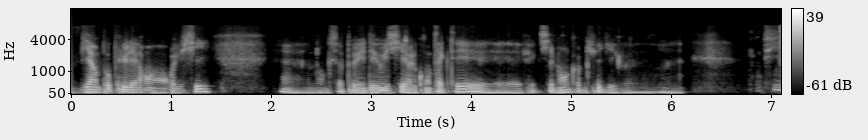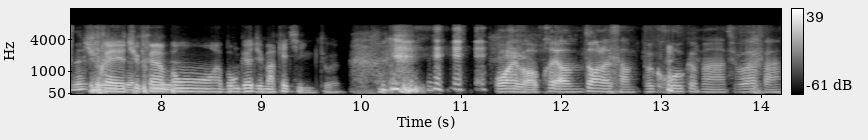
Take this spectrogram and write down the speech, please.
bien populaire en Russie. donc ça peut aider aussi à le contacter. Et effectivement, comme tu dis, quoi tu ferais, tu ferais un, bon, un bon gars du marketing, toi. ouais, bah après, en même temps, là, c'est un peu gros comme un, tu vois, enfin,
